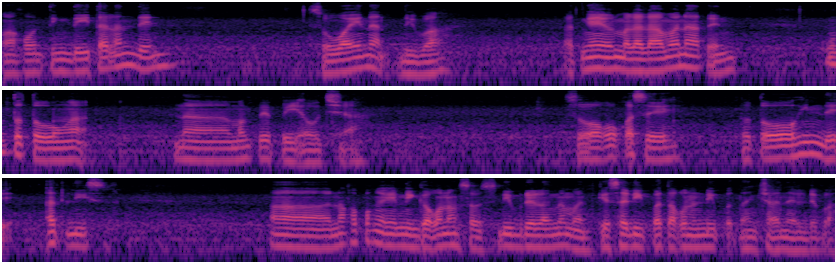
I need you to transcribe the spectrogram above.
Mga konting data lang din. So why not ba? At ngayon malalaman natin kung totoo nga na magpe-payout siya. So ako kasi Totoo hindi. At least, uh, nakapanginig ako ng sounds. Libre lang naman. Kesa lipat ako ng lipat ng channel, ba diba?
